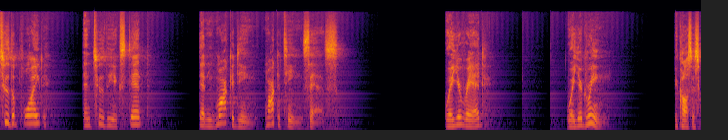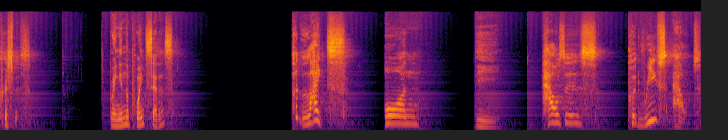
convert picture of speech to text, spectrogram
to the point and to the extent that marketing marketing says wear your red, wear your green, because it's Christmas. Bring in the poinsettias, put lights on the houses, put wreaths out,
